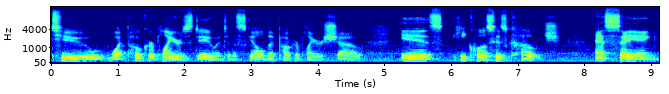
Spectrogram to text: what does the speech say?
to what poker players do and to the skill that poker players show, is he quotes his coach as saying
